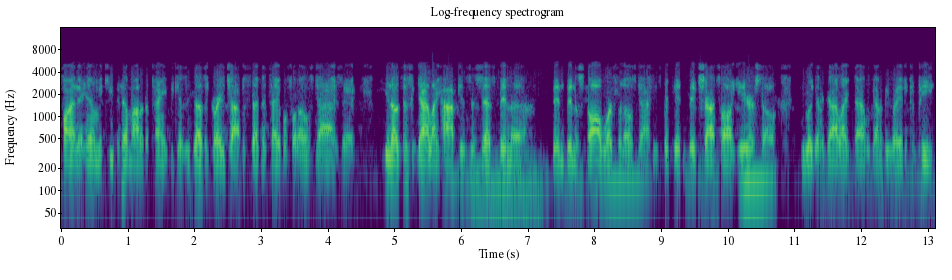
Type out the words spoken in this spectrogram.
finding him and keeping him out of the paint because he does a great job of setting the table for those guys. And you know, just a guy like Hopkins has just been a been been a stalwart for those guys. He's been hitting big shots all year. So you look at a guy like that, we got to be ready to compete.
